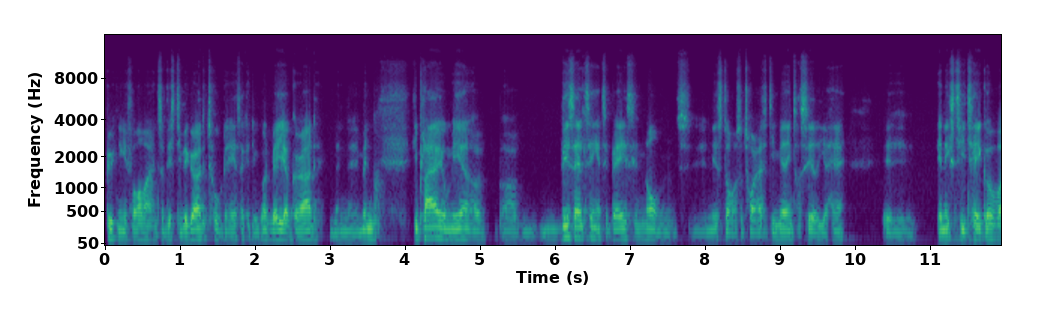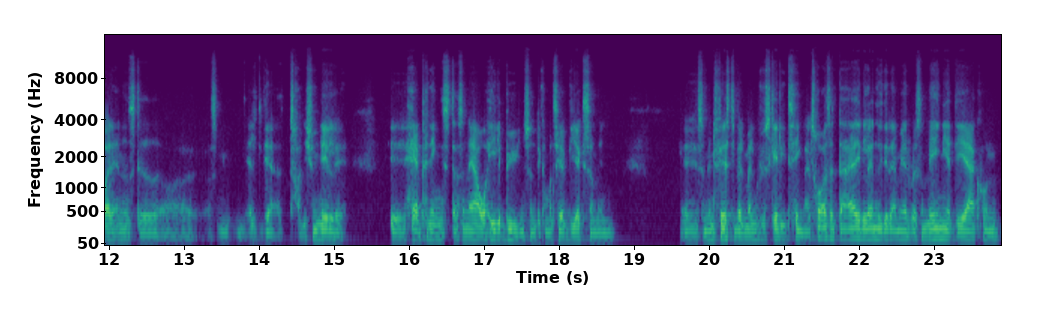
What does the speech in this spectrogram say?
bygning i forvejen, så hvis de vil gøre det to dage, så kan de jo godt vælge at gøre det. Men, øh, men de plejer jo mere, at, og hvis alting er tilbage til normen øh, næste år, så tror jeg, at de er mere interesserede i at have øh, NXT TakeOver et andet sted, og, og sådan alle de der traditionelle øh, happenings, der sådan er over hele byen, så det kommer til at virke som en, øh, som en festival mellem forskellige ting. Og jeg tror også, at der er et eller andet i det der med, at WrestleMania, det er kun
